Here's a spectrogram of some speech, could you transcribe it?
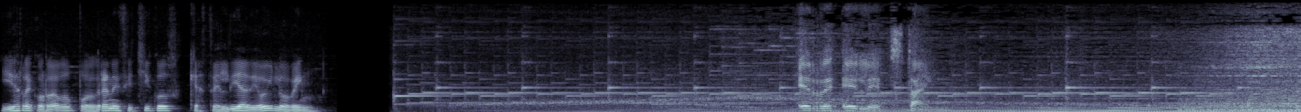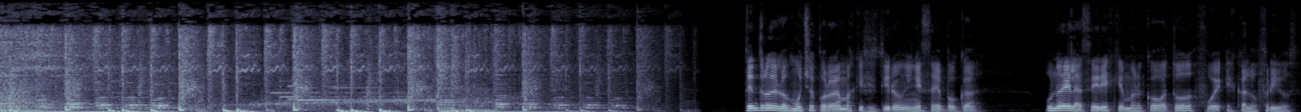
y es recordado por grandes y chicos que hasta el día de hoy lo ven. R.L. Stein. Dentro de los muchos programas que existieron en esa época, una de las series que marcó a todos fue Escalofríos,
